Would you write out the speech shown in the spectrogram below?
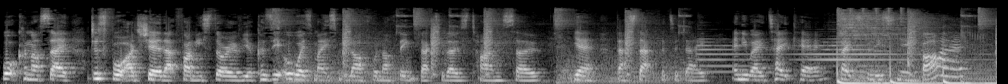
what can I say? I just thought I'd share that funny story with you because it always makes me laugh when I think back to those times. So yeah, that's that for today. Anyway, take care. Thanks for listening. Bye.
